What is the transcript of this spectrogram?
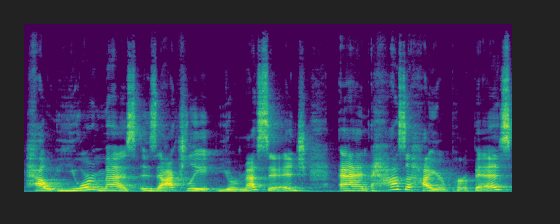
how your mess is actually your message, and has a higher purpose,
